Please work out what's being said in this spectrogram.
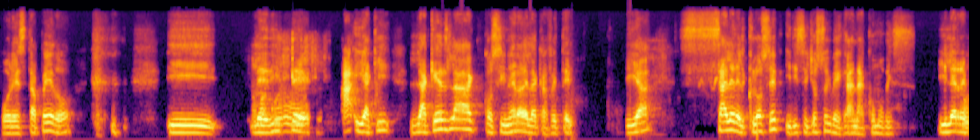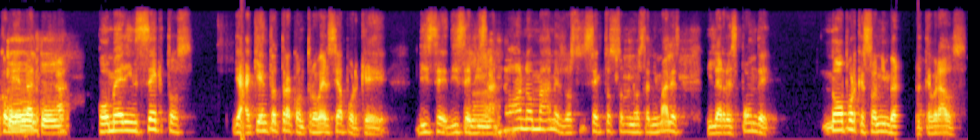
por esta pedo. y No le dice, ah, y aquí, la que es la cocinera de la cafetería sale del closet y dice, yo soy vegana, ¿cómo ves? Y le recomienda a ok. Lisa comer insectos. Y aquí entra otra controversia porque dice, dice Lisa, no, no mames, los insectos son unos animales. Y le responde, no porque son invertebrados.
